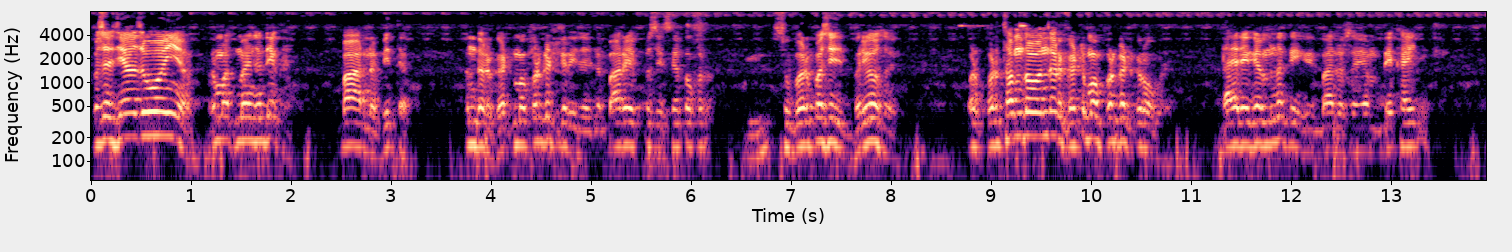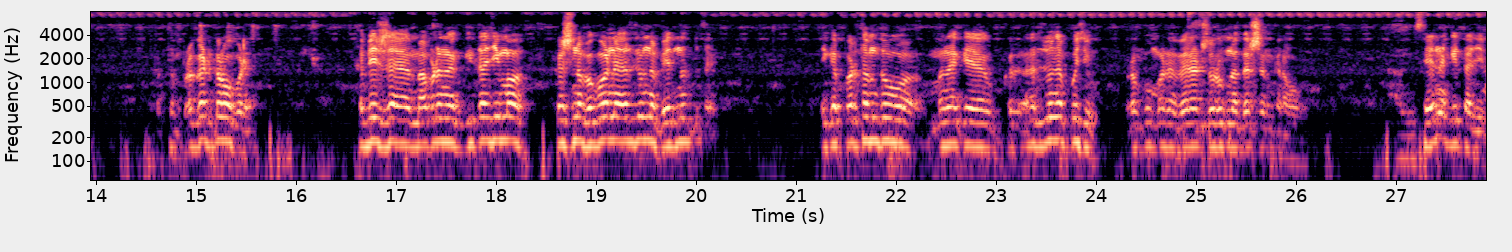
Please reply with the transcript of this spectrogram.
પછી જ્યાં જુઓ અહીંયા પરમાત્મા એને દેખાય. બહાર ને ભીતર. અંદર ઘટમાં પ્રગટ કરી જાય એટલે બારે પછી સેતો કરો સુભર પછી ભર્યો છે. પણ પ્રથમ તો અંદર ઘટમાં પ્રગટ કરવો પડે. ડાયરેક્ટ એમ નથી કે બાર છે એમ દેખાય નહીં. પ્રથમ પ્રગટ કરવો પડે. કબીર સાહેબ આપણને ગીતાજીમાં કૃષ્ણ ભગવાને અર્જુનને ભેદ નથી બતાવ્યો એ કે પ્રથમ તો મને કે અર્જુને પૂછ્યું પ્રભુ મને વિરાટ સ્વરૂપના દર્શન કરાવો. છે ને ગીતાજી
